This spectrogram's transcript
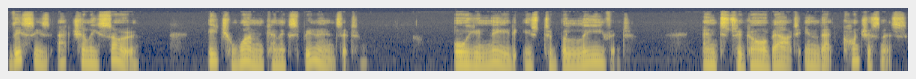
This is actually so each one can experience it. All you need is to believe it and to go about in that consciousness,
